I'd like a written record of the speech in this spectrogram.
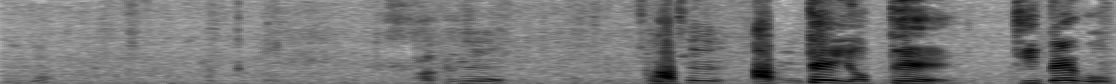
거죠? 앞에 앞, 전체 앞에, 옆에, 뒤 빼고.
